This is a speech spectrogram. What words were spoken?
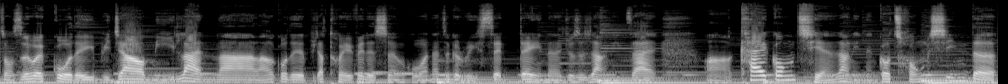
总是会过得比较糜烂啦，然后过得比较颓废的生活。那这个 reset day 呢，就是让你在啊、开工前，让你能够重新的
